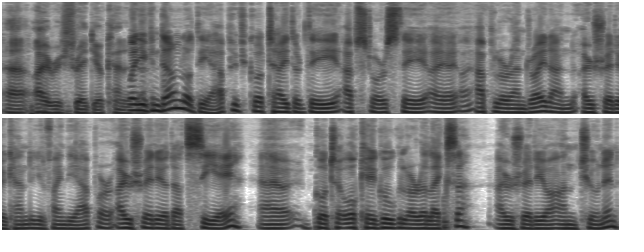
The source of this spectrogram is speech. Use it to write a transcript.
uh, Irish Radio Canada. Well, you can download the app if you go to either the app stores, the uh, Apple or Android and Irish Radio Canada, you'll find the app or irishradio.ca. Uh, go to OK Google or Alexa Irish Radio on TuneIn.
